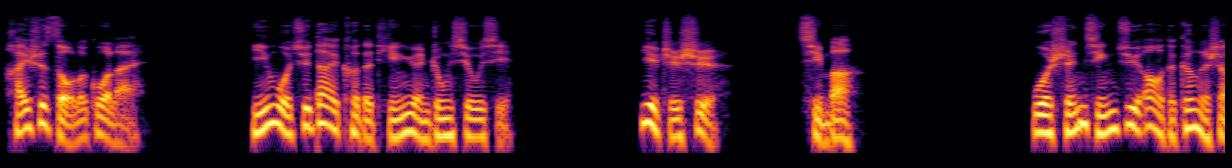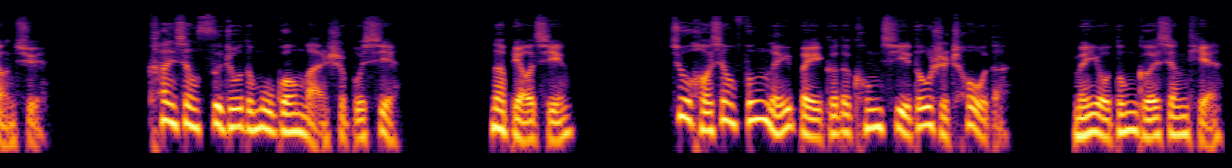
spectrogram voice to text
还是走了过来。引我去待客的庭院中休息。叶执事，请吧。我神情倨傲的跟了上去，看向四周的目光满是不屑，那表情就好像风雷北阁的空气都是臭的，没有东阁香甜。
